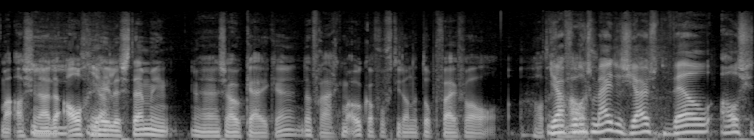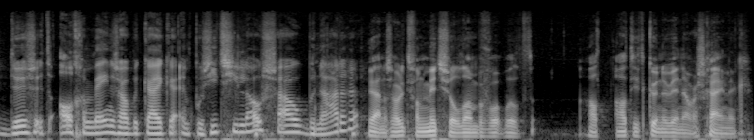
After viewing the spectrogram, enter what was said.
Maar als je naar de algehele stemming eh, zou kijken... dan vraag ik me ook af of hij dan de top 5 al had Ja, gehaald. volgens mij dus juist wel als je dus het algemeen zou bekijken en positieloos zou benaderen. Ja, dan zou hij het van Mitchell dan bijvoorbeeld... Had, had hij het kunnen winnen waarschijnlijk.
